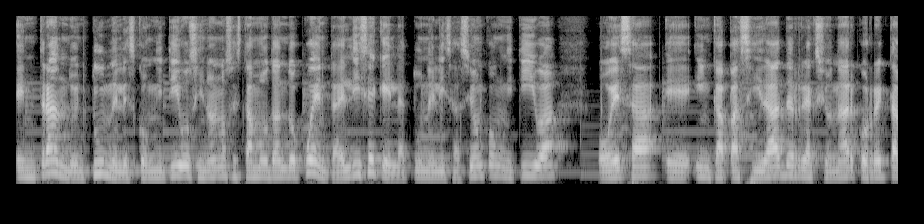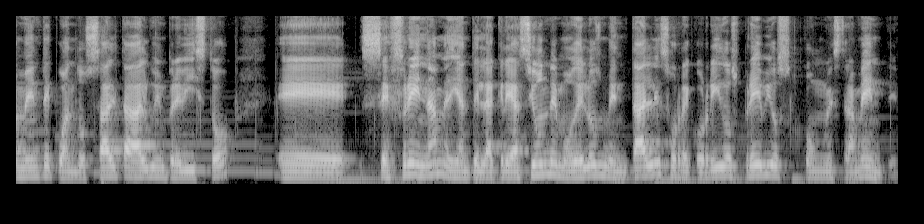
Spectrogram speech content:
entrando en túneles cognitivos y no nos estamos dando cuenta. Él dice que la tunelización cognitiva o esa eh, incapacidad de reaccionar correctamente cuando salta algo imprevisto eh, se frena mediante la creación de modelos mentales o recorridos previos con nuestra mente.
